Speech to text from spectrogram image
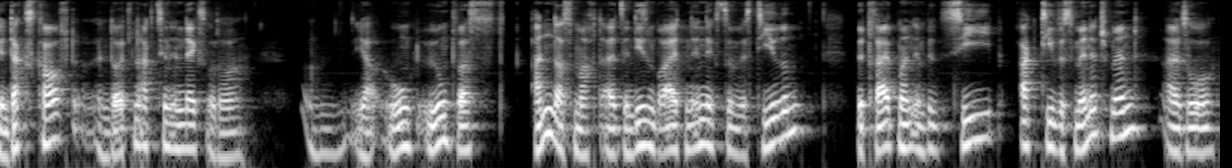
den DAX kauft, einen deutschen Aktienindex oder ähm, ja, irgend, irgendwas anders macht, als in diesem breiten Index zu investieren, betreibt man im Prinzip aktives Management, also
